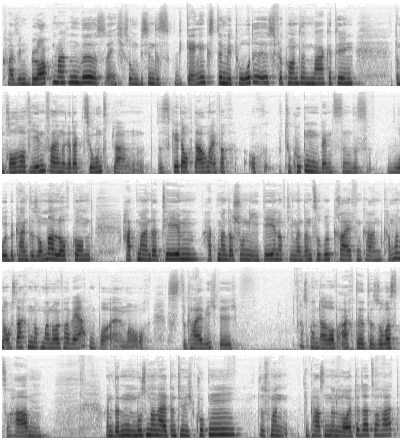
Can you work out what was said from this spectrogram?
quasi einen Blog machen will, was eigentlich so ein bisschen das, die gängigste Methode ist für Content Marketing, dann braucht er auf jeden Fall einen Redaktionsplan. Es geht auch darum, einfach auch zu gucken, wenn es dann das wohlbekannte Sommerloch kommt, hat man da Themen, hat man da schon Ideen, auf die man dann zurückgreifen kann, kann man auch Sachen nochmal neu verwerten vor allem auch. Das ist total wichtig, dass man darauf achtet, sowas zu haben. Und dann muss man halt natürlich gucken, dass man die passenden Leute dazu hat,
